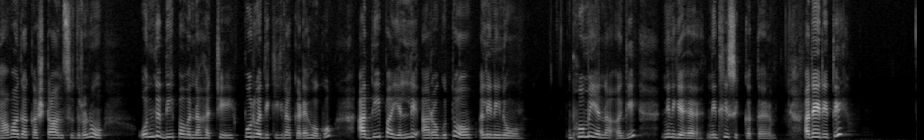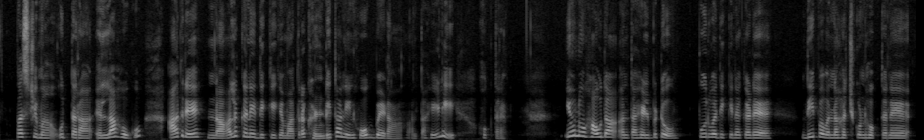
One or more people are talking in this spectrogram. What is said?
ಯಾವಾಗ ಕಷ್ಟ ಅನಿಸಿದ್ರೂ ಒಂದು ದೀಪವನ್ನು ಹಚ್ಚಿ ಪೂರ್ವ ದಿಕ್ಕಿನ ಕಡೆ ಹೋಗು. ಆ ದೀಪ ಎಲ್ಲಿ ಆರೋಗುತ್ತೋ ಅಲ್ಲಿ ನೀನು ಭೂಮಿಯನ್ನು ಅಗಿ ನಿನಗೆ ನಿಧಿ ಸಿಕ್ಕತ್ತೆ. ಅದೇ ರೀತಿ ಪಶ್ಚಿಮ, ಉತ್ತರ ಎಲ್ಲ ಹೋಗು. ಆದರೆ ನಾಲ್ಕನೇ ದಿಕ್ಕಿಗೆ ಮಾತ್ರ ಖಂಡಿತ ನೀನು ಹೋಗಬೇಡ ಅಂತ ಹೇಳಿ ಹೋಗ್ತಾರೆ. ಇವನು ಹೌದಾ ಅಂತ ಹೇಳಿಬಿಟ್ಟು ಪೂರ್ವ ದಿಕ್ಕಿನ ಕಡೆ ದೀಪವನ್ನು ಹಚ್ಕೊಂಡು ಹೋಗ್ತಾನೆ.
